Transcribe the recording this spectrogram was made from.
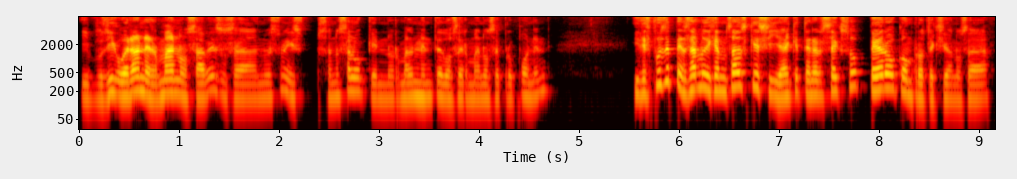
Y pues digo, eran hermanos, ¿sabes? O sea, no es, no es algo que normalmente dos hermanos se proponen. Y después de pensarlo dijeron, ¿sabes qué? Sí, hay que tener sexo, pero con protección. O sea,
